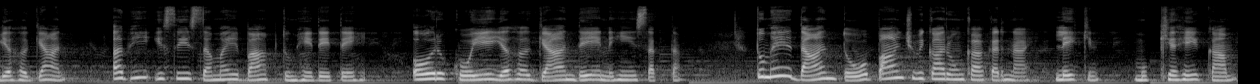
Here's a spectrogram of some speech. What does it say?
यह ज्ञान अभी इसी समय बाप तुम्हें देते हैं, और कोई यह ज्ञान दे नहीं सकता। तुम्हें दान तो पाँच विकारों का करना है, लेकिन मुख्य है काम,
